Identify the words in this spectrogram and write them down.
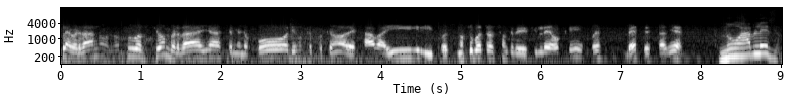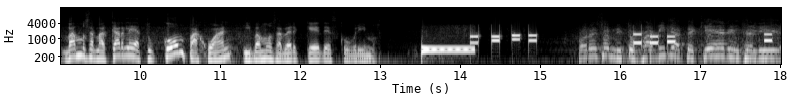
La verdad no, no tuve opción, ¿verdad? Ella se me enojó, dijo que por qué no la dejaba ir y pues no tuve otra opción que de decirle, ok, pues vete, está bien. No hables, vamos a marcarle a tu compa Juan y vamos a ver qué descubrimos. Por eso ni tu familia te quiere, infeliz.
